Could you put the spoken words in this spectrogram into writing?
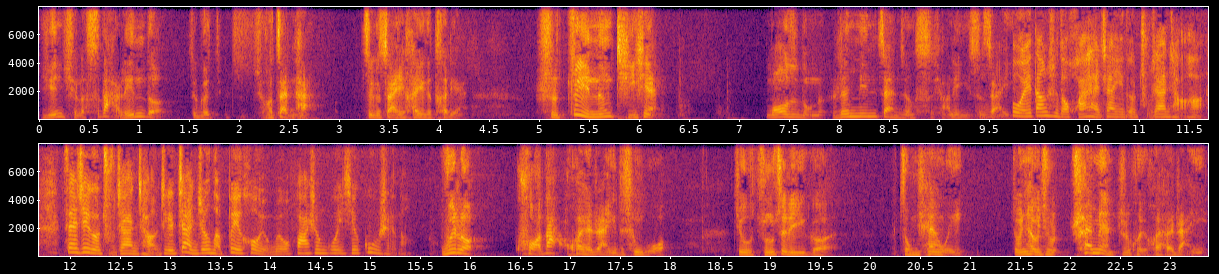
引起了斯大林的这个和赞叹。这个战役还有一个特点，是最能体现。毛泽东的人民战争思想的一次战役。作为当时的淮海战役的主战场，哈，在这个主战场这个战争的背后，有没有发生过一些故事呢？为了扩大淮海战役的成果，就组织了一个总前委，总前委就是全面指挥淮海战役。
